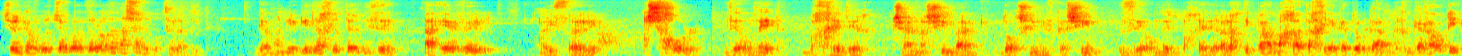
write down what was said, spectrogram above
של גברות שבלונית. זה לא זה מה שאני רוצה להגיד. גם אני אגיד לך יותר מזה. האבל הישראלי, השכול, זה עומד בחדר. כשאנשים מהדור שלי נפגשים, זה עומד בחדר. הלכתי פעם אחת, אחי הגדול גם גרר אותי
